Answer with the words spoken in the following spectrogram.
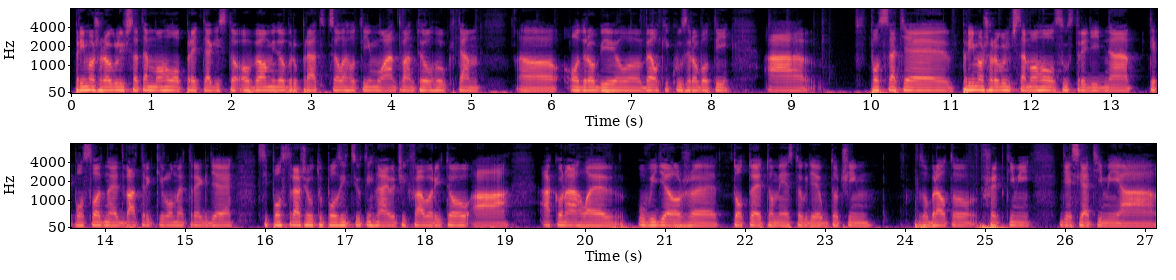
Primož Roglič sa tam mohol oprieť takisto o veľmi dobrú prácu celého týmu. Antoine Tulhuk tam uh, odrobil veľký kus roboty a podstate Primož Roglič sa mohol sústrediť na tie posledné 2-3 km, kde si postrážil tú pozíciu tých najväčších favoritov a ako náhle uvidel, že toto je to miesto, kde útočím, zobral to všetkými desiatimi a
